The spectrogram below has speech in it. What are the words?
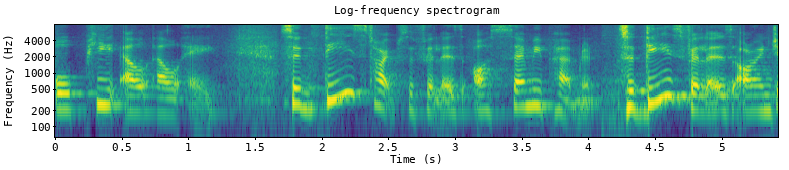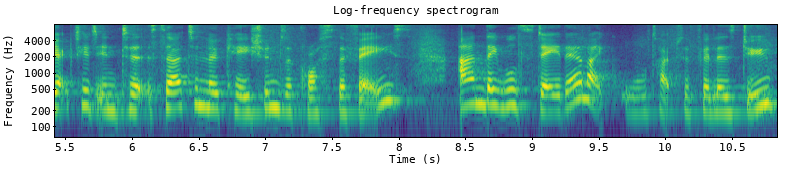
or PLLA. So these types of fillers are semi-permanent. So these fillers are injected into certain locations across the face and they will stay there like all types of fillers do,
